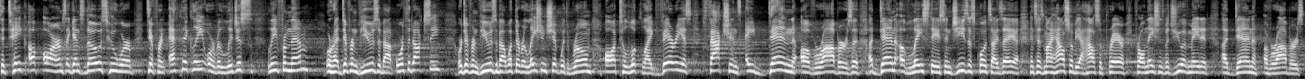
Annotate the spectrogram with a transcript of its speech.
to take up arms against those who were different ethnically or religiously from them, or had different views about orthodoxy, or different views about what their relationship with Rome ought to look like. Various factions, a den of robbers, a, a den of leistes. And Jesus quotes Isaiah and says, My house shall be a house of prayer for all nations, but you have made it a den of robbers.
